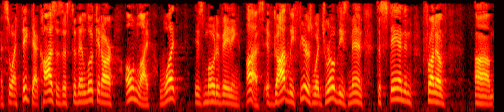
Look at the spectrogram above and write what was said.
And so I think that causes us to then look at our own life. What is motivating us? If godly fear is what drove these men to stand in front of um,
